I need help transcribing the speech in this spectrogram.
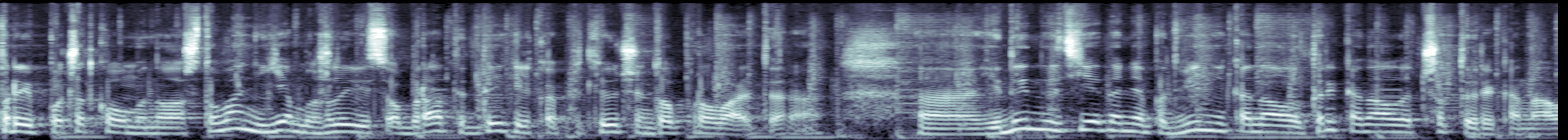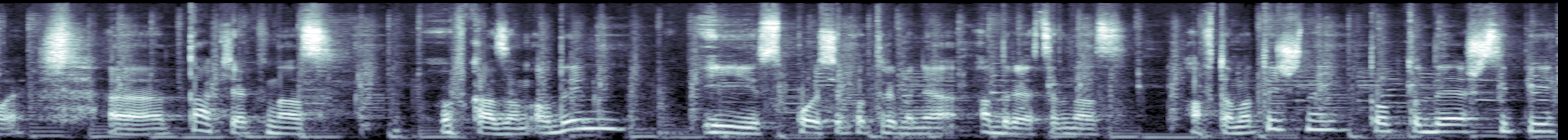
при початковому налаштуванні є можливість обрати декілька підключень до провайдера. Е, Єдине з'єднання, подвійні канали, три канали, чотири канали. Е, Так як в нас вказан один, і спосіб отримання адреси в нас автоматичний, тобто DHCP,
